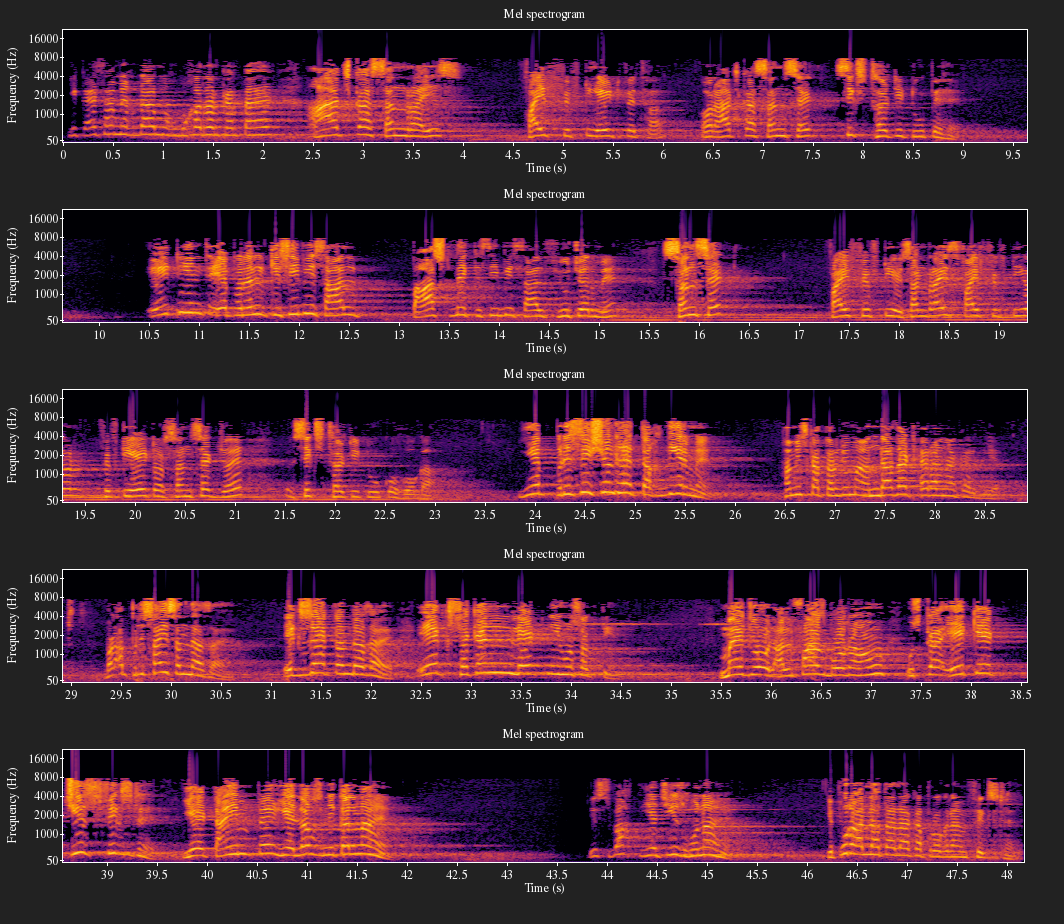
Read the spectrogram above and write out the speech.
یہ کیسا مقدار مقرر کرتا ہے، آج کا sunrise five fifty eight پہ تھا اور آج کا sunset six thirty two پہ ہے۔ ایٹینتھ اپریل کسی بھی سال پاسٹ میں، کسی بھی سال فیوچر میں sunset five fifty sunrise five fifty اور ففٹی ایٹ اور سن سیٹ جو ہے سکس تھرٹی ٹو کو ہوگا۔ یہ پرسیشن ہے تقدیر میں۔ ہم اس کا ترجمہ اندازہ ٹھہرانا کر دیا۔ بڑا پرسائز اندازہ ہے۔ ایگزیکٹ اندازہ ہے۔ ایک سیکنڈ لیٹ نہیں ہو سکتی۔ میں جو الفاظ بول رہا ہوں، اس کا ایک ایک چیز فکسڈ ہے۔ یہ ٹائم پہ یہ لفظ نکلنا ہے۔ اس وقت یہ چیز ہونا ہے۔ یہ پورا اللہ تعالی کا پروگرام فکسڈ ہے۔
